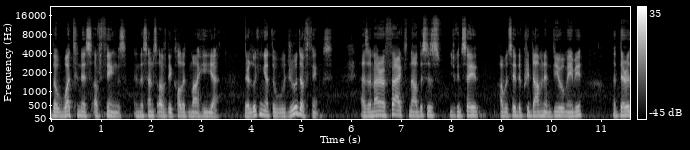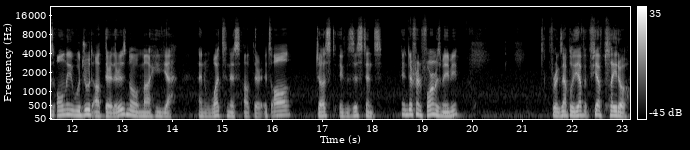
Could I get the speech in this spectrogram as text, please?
the whatness of things in the sense of they call it mahiyya. They're looking at the wujud of things. As a matter of fact, now this is you can say I would say the predominant view maybe that there is only wujud out there. There is no mahiyya and whatness out there. It's all just existence in different forms maybe. For example, you have if you have Play-Doh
